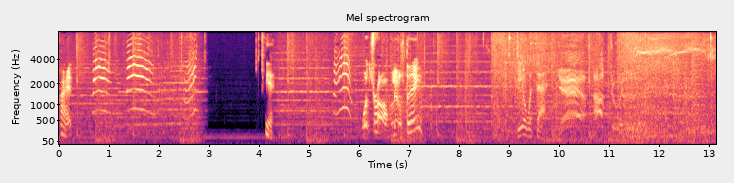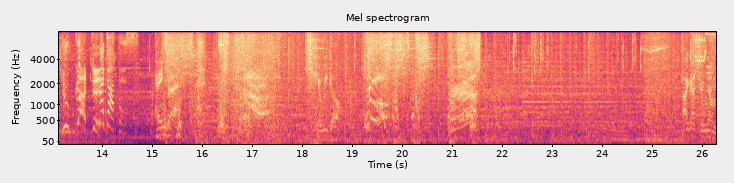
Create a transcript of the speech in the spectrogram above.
All right. Yeah. What's wrong, little thing? Deal with that. Yeah, I'll do it. You got this. I got this. Hang back. Here we go. I got your number.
